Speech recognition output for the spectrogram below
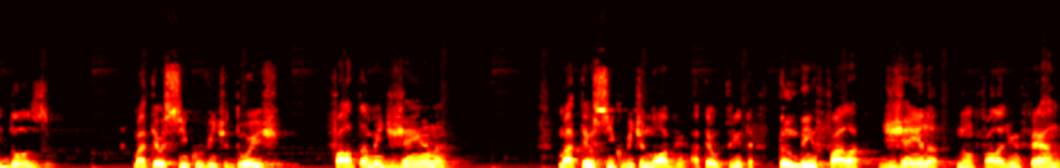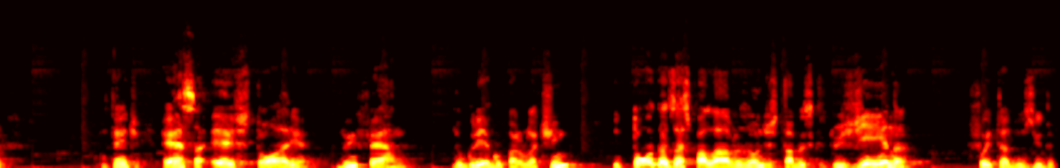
e 12. Mateus 5, 22 fala também de Geena. Mateus 5, 29 até o 30 também fala de Geena, não fala de inferno. Entende? Essa é a história do inferno, do grego para o latim, e todas as palavras onde estava escrito Geena foi traduzido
